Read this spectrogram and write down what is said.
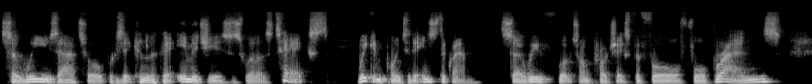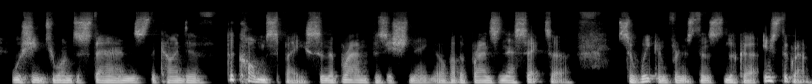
So we use our tool because it can look at images as well as text. We can point to the Instagram so we've worked on projects before for brands wishing to understand the kind of the com space and the brand positioning of other brands in their sector. So we can, for instance, look at Instagram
